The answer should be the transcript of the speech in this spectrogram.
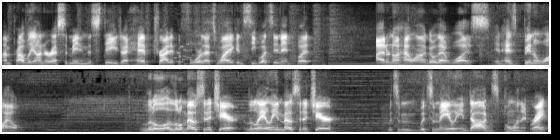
I'm probably underestimating the stage. I have tried it before, that's why I can see what's in it, but I don't know how long ago that was. It has been a while. A little, a little mouse in a chair. A little alien mouse in a chair with some, with some alien dogs pulling it, right?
